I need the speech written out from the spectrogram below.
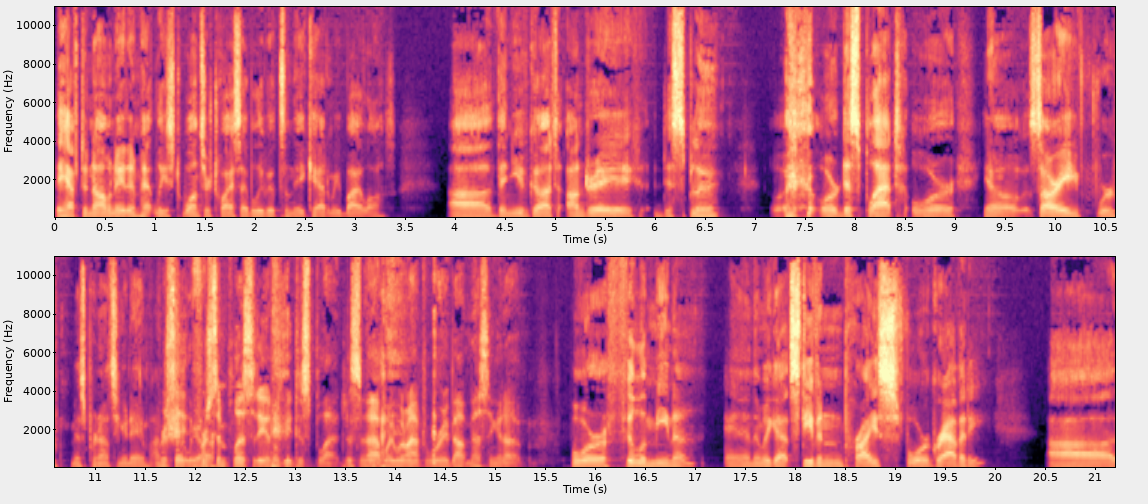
they have to nominate him at least once or twice. I believe it's in the Academy bylaws. Uh, then you've got Andre Desplat or Displat or you know sorry if we're mispronouncing your name. I'm for sure si- for simplicity, it'll be Displat. Just so that way we don't have to worry about messing it up. for Philomena, and then we got Steven Price for Gravity. Uh,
